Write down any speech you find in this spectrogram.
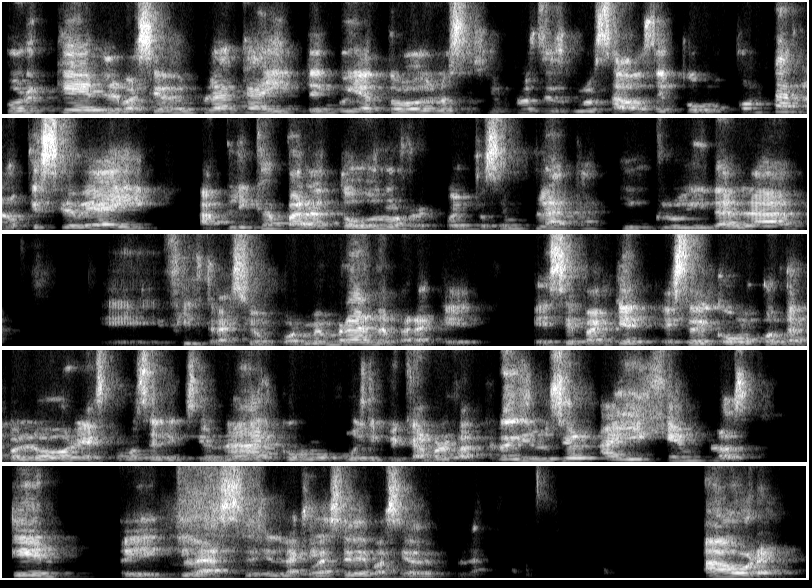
porque en el vaciado en placa ahí tengo ya todos los ejemplos desglosados de cómo contar. Lo que se ve ahí aplica para todos los recuentos en placa, incluida la eh, filtración por membrana, para que eh, sepan que esto de cómo contar colores, cómo seleccionar, cómo multiplicar por el factor de dilución, hay ejemplos en, eh, en la clase de vaciado en placa. Ahora,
